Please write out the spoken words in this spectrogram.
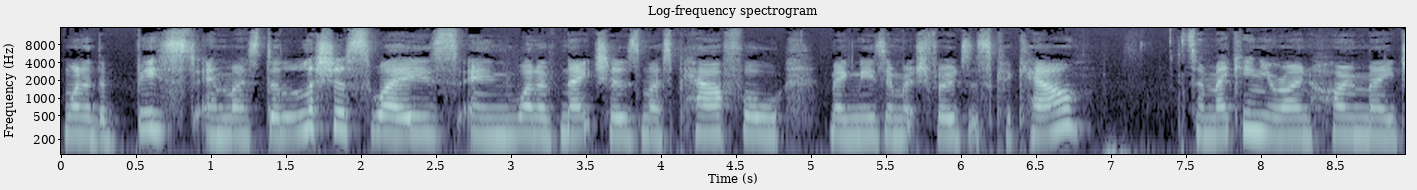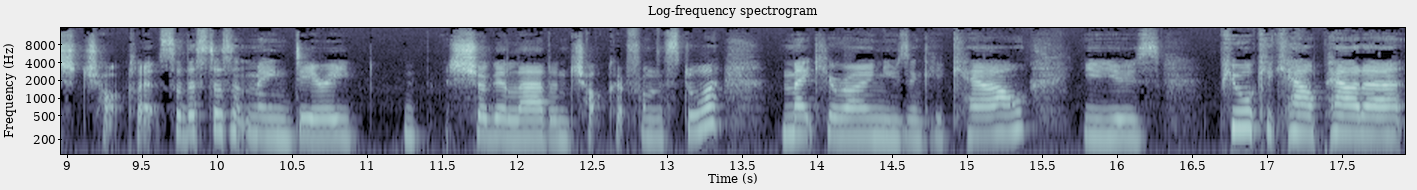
one of the best and most delicious ways and one of nature's most powerful magnesium rich foods is cacao. So, making your own homemade chocolate. So, this doesn't mean dairy, sugar laden chocolate from the store. Make your own using cacao. You use pure cacao powder,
